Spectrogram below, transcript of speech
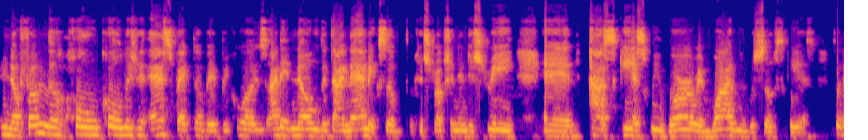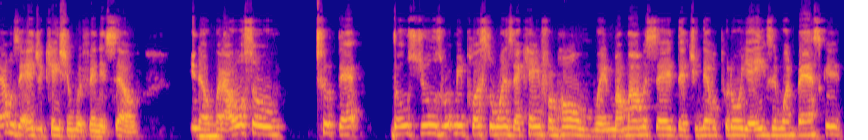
you know, from the whole coalition aspect of it because I didn't know the dynamics of the construction industry and how scarce we were and why we were so scarce. So that was an education within itself, you know. But I also took that those jewels with me, plus the ones that came from home. When my mama said that you never put all your eggs in one basket,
